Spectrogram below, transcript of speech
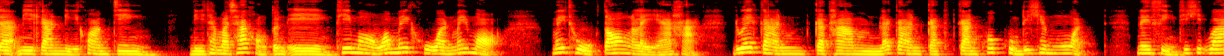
จะมีการหนีความจริง หนีธรรมชาติของตนเองที่มองว่าไม่ควรไม่เหมาะไม่ถูกต้องอะไรอย่างเงี้ยค่ะ ด้วยการกระทำและการการควบคุมที่เข้มงวด ในสิ่งที่คิดว่า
